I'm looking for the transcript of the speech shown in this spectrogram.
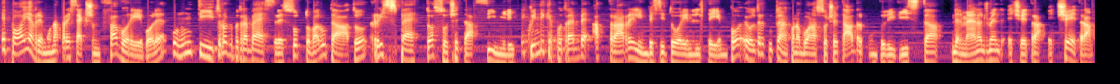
E poi avremo una price action favorevole con un titolo che potrebbe essere sottovalutato rispetto a società simili e quindi che potrebbe attrarre gli investitori nel tempo e oltretutto è anche una buona società dal punto di vista del management eccetera eccetera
